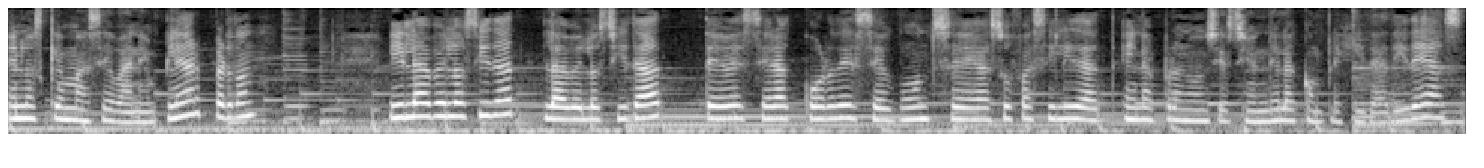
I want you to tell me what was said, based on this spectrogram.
en los que más se van a emplear, perdón. Y la velocidad, la velocidad debe ser acorde según sea su facilidad en la pronunciación de la complejidad de ideas.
